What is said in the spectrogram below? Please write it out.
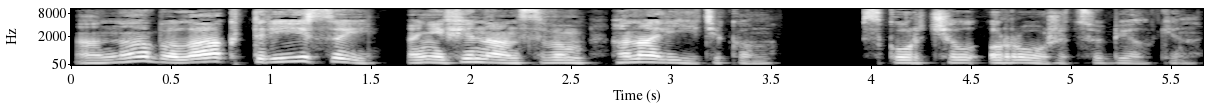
Она была актрисой, а не финансовым аналитиком, скорчил рожицу Белкин.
